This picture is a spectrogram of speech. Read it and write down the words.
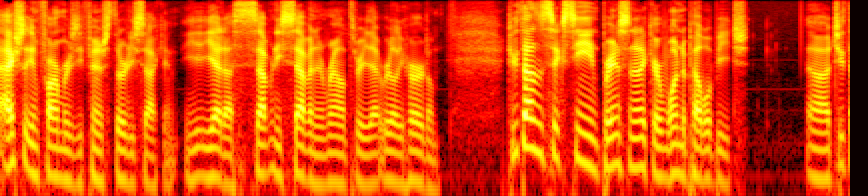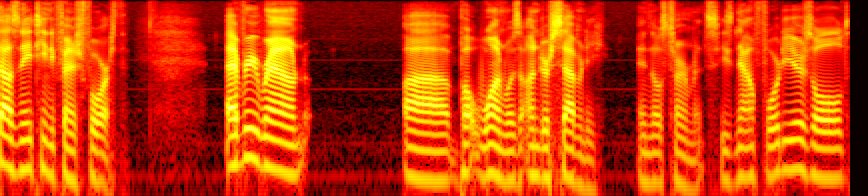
actually, in Farmers, he finished 32nd. He, he, had a 77 in round three. That really hurt him. 2016, Brandt Snedeker won to Pebble Beach. Uh, 2018, he finished fourth. every round, uh, but one was under 70 in those tournaments. He's now 40 years old.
